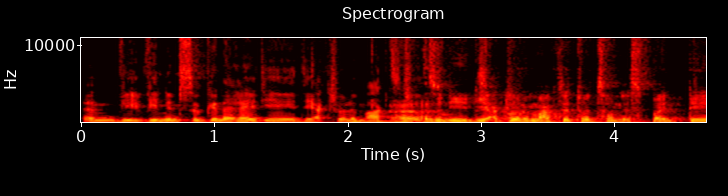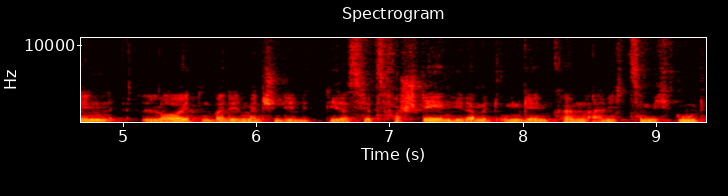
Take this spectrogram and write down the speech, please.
Ähm, wie, wie nimmst du generell die, die aktuelle Marktsituation? Also die, die aktuelle Marktsituation ist bei den Leuten, bei den Menschen, die, die das jetzt verstehen, die damit umgehen können, eigentlich ziemlich gut.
